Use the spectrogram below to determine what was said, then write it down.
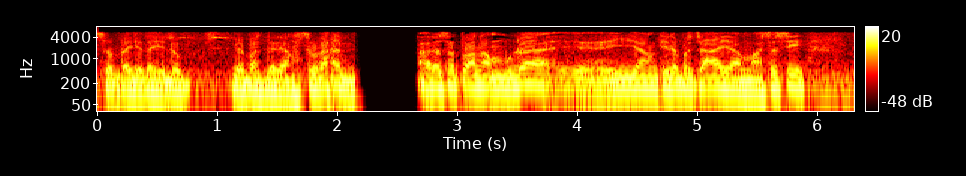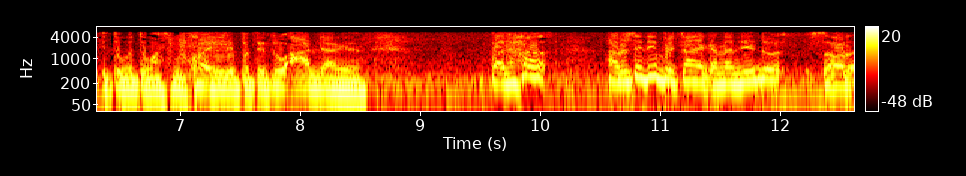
supaya kita hidup bebas dari angsuran. Ada satu anak muda eh, yang tidak percaya masa sih hitung-hitungan semua yang lipat itu ada ya. Padahal harusnya dia percaya karena dia itu salah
